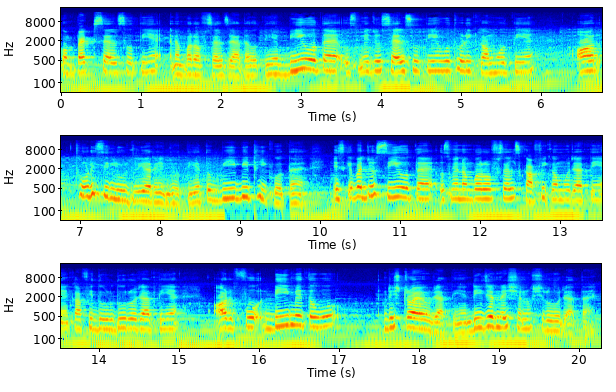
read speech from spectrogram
कॉम्पैक्ट सेल्स होती हैं नंबर ऑफ़ सेल्स ज़्यादा होती हैं। बी होता है, उसमें जो सेल्स होती हैं, वो थोड़ी कम होती हैं और थोड़ी सी लूजली अरेंज होती है तो बी भी ठीक होता है। इसके बाद जो सी होता है, उसमें नंबर ऑफ़ सेल्स काफ़ी कम हो जाती हैं, काफ़ी दूर दूर हो जाती हैं और फो डी में तो वो डिस्ट्रॉय हो जाती हैं डीजनरेशन शुरू हो जाता है।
